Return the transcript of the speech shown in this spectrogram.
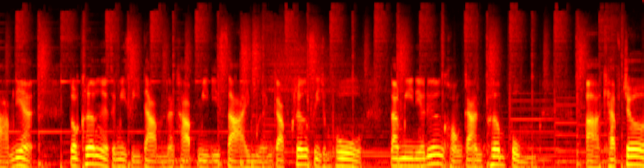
3เนี่ยตัวเครื่องเนี่ยจะมีสีดำนะครับมีดีไซน์เหมือนกับเครื่องสีชมพู แต่มีในเรื่องของการเพิ่มปุ่มอ่า capture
